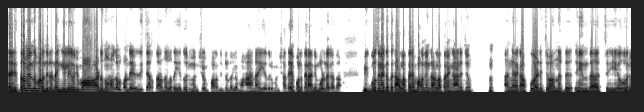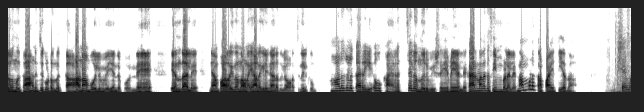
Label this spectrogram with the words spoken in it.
ചരിത്രം എന്ന് പറഞ്ഞിട്ടുണ്ടെങ്കിൽ ഒരുപാട് നുണകൾ കൊണ്ട് എഴുതി ചേർത്താന്നുള്ളത് ഏതൊരു മനുഷ്യൻ പറഞ്ഞിട്ടുണ്ടല്ലോ. മഹാനായ ഏതൊരു മനുഷ്യൻ. അതേപോലെ തന്നെ അനുമോളുടെ കഥ. ബിഗ് ബോസിനകത്ത് കള്ളത്തരം പറഞ്ഞും കള്ളത്തരം കാണിച്ചും അങ്ങനെ കപ്പ് അടിച്ച് വന്നിട്ട് എന്താ ചെയ്യ? ഓരോന്ന് കാണിച്ചു കൂട്ടുന്ന കാണാൻ പോലും വയ്യ എന്റെ പൊന്നെ. എന്താല്ലേ ഞാൻ പറയുന്ന നുണയാണെങ്കിലും ഞാൻ അതിൽ ഉറച്ചു നിൽക്കും. ആളുകൾ കരയെ ഓ കരച്ചലൊന്നൊരു വിഷയമേ അല്ലേ? കാരണം അതൊക്കെ സിമ്പിൾ അല്ലേ? നമ്മൾ എത്ര പറ്റിയതാ. ക്ഷമ.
